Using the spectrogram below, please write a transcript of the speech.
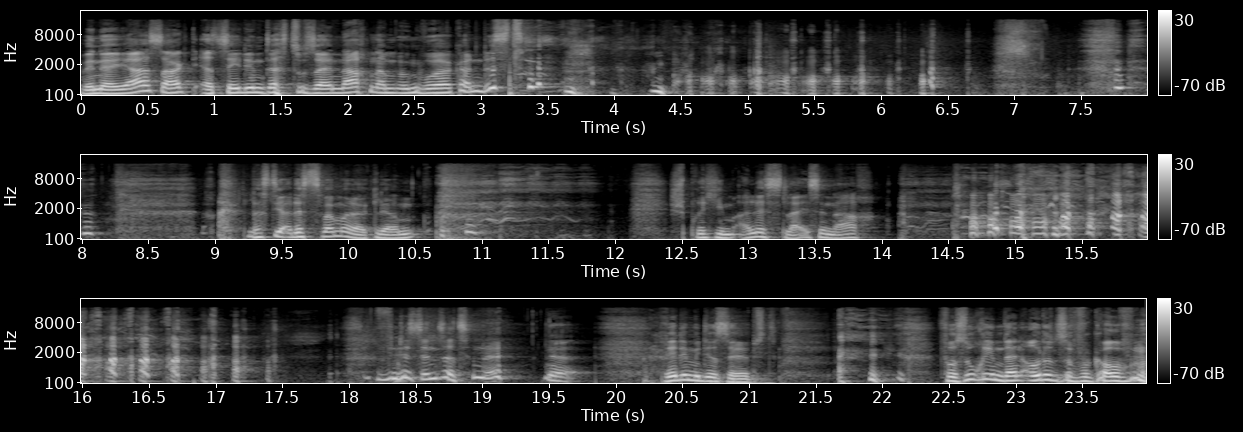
Wenn er ja sagt, erzähl ihm, dass du seinen Nachnamen irgendwoher kanntest. Lass dir alles zweimal erklären. Sprich ihm alles leise nach. Ich finde das sensationell. Ja. Rede mit dir selbst. Versuche ihm dein Auto zu verkaufen.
